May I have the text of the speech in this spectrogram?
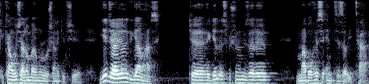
که کموش الان برامون روشنه که چیه. یه جریان دیگه هم هست که هگل اسمشون می‌ذاره مباحث انتظایی تر.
